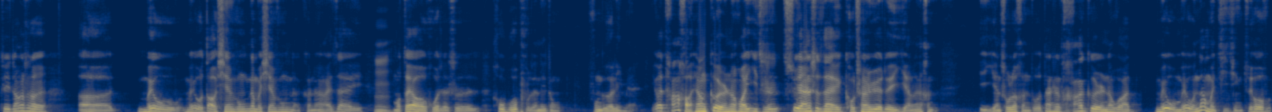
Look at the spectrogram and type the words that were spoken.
这张是呃没有没有到先锋那么先锋的，可能还在嗯 Model 或者是后波普的那种风格里面。因为他好像个人的话，一直虽然是在口川乐队演了很演出了很多，但是他个人的话没有没有那么激进。最后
